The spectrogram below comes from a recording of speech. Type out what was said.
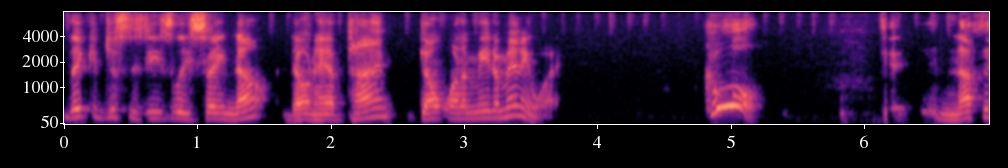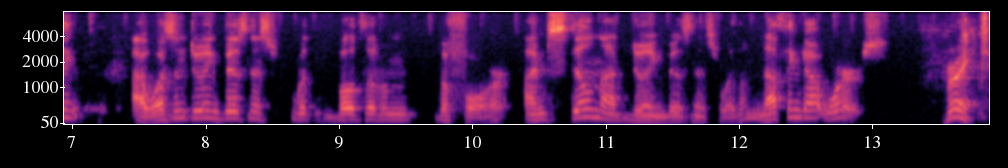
they could just as easily say, no, don't have time, don't want to meet them anyway. Cool. Did, nothing, I wasn't doing business with both of them before. I'm still not doing business with them. Nothing got worse. Right.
